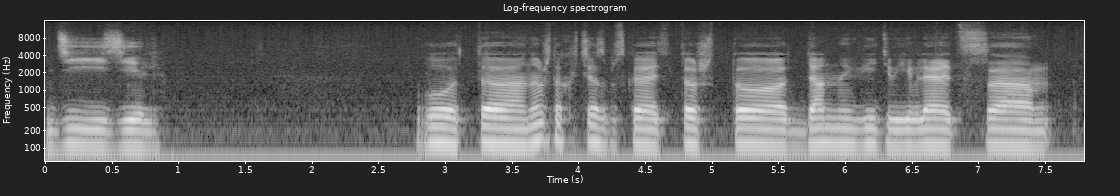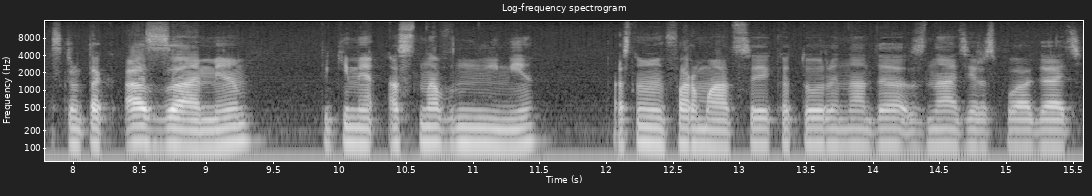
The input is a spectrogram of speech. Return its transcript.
дизель. Вот, э, ну что хотелось бы сказать, то что данное видео является, скажем так, азами, такими основными, основной информацией, которые надо знать и располагать.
